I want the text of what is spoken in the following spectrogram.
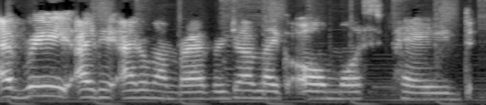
every I think I remember every job like almost paid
